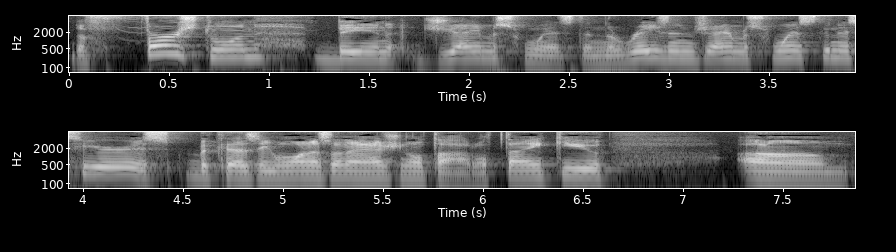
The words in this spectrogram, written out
The first one being Jameis Winston. The reason Jameis Winston is here is because he won us a national title. Thank you. Um,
